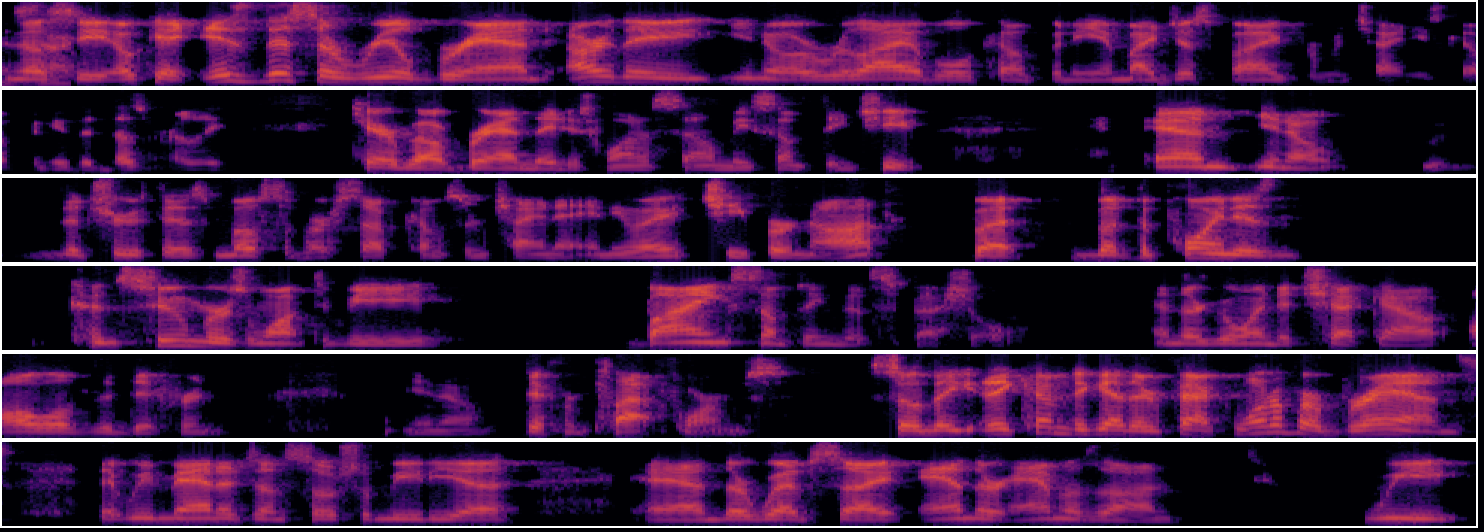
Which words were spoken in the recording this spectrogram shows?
and they'll see okay is this a real brand? Are they you know a reliable company? Am i just buying from a chinese company that doesn't really care about brand? They just want to sell me something cheap. And you know the truth is most of our stuff comes from china anyway cheap or not. But but the point is consumers want to be buying something that's special and they're going to check out all of the different you know different platforms. So they, they come together. In fact one of our brands that we manage on social media and their website and their amazon we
